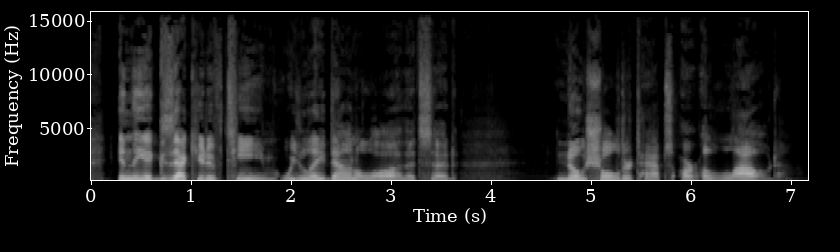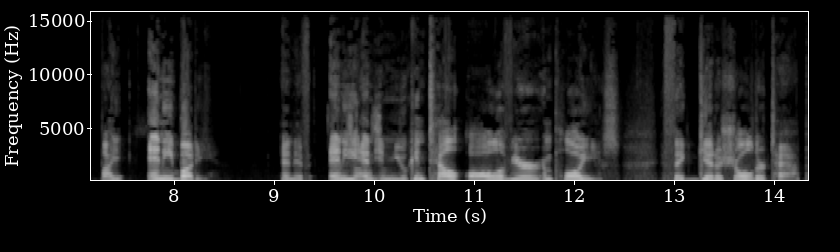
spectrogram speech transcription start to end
in the executive team, we laid down a law that said no shoulder taps are allowed by anybody. And if any, and, and you can tell all of your employees if they get a shoulder tap,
